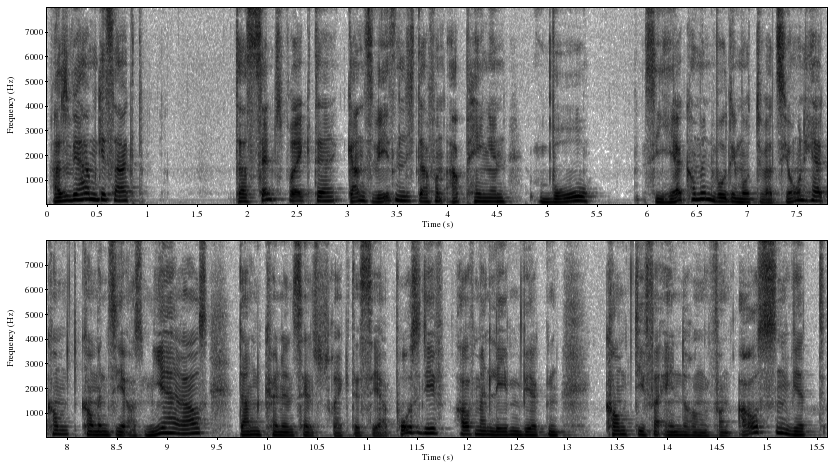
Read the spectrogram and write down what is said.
Also wir haben gesagt, dass Selbstprojekte ganz wesentlich davon abhängen, wo sie herkommen, wo die Motivation herkommt, kommen sie aus mir heraus, dann können Selbstprojekte sehr positiv auf mein Leben wirken. Kommt die Veränderung von außen, wird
